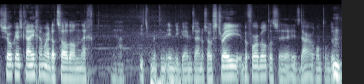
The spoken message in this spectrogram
showcase krijgen. Maar dat zal dan echt ja, iets met een indie game zijn of zo. Stray bijvoorbeeld, dat ze iets daar rondom doen. Mm.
